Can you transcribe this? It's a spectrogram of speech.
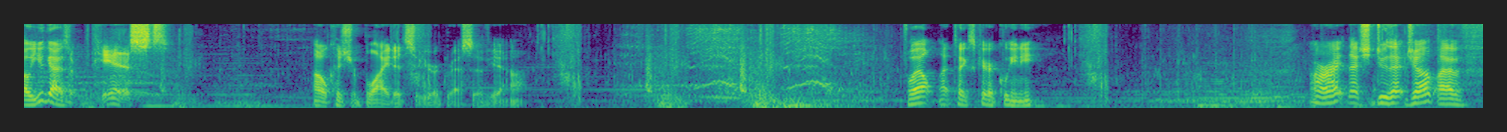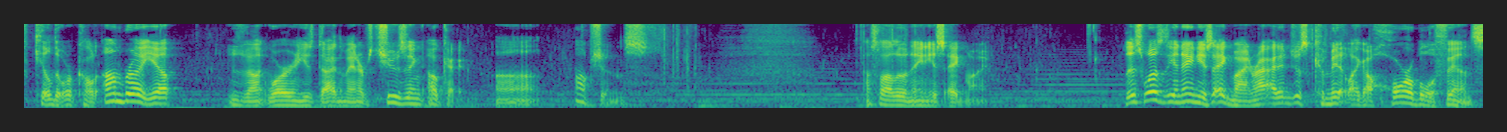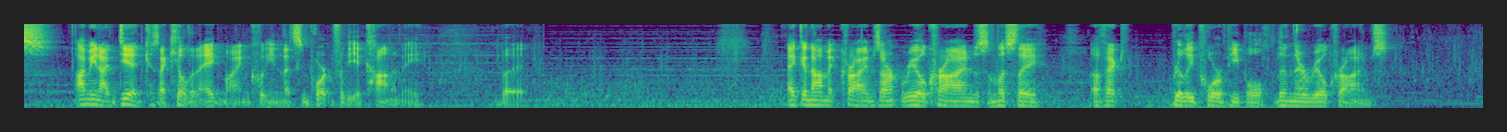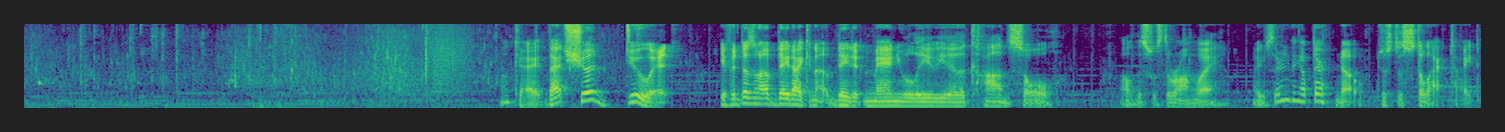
Oh, you guys are pissed. Oh, because you're blighted, so you're aggressive, yeah. Well, that takes care of Queenie. Alright, that should do that job. I've killed the orc called Umbra, yep. He was a valiant warrior and he's died in the manner of his choosing. Okay. Uh, options. Aslalu Ananias Egg Mine. This was the Ananias Egg Mine, right? I didn't just commit like a horrible offense. I mean, I did because I killed an egg mine queen. That's important for the economy. But economic crimes aren't real crimes unless they affect really poor people, then they're real crimes. Okay, that should do it. If it doesn't update, I can update it manually via the console. Oh, this was the wrong way. Wait, is there anything up there? No, just a stalactite.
